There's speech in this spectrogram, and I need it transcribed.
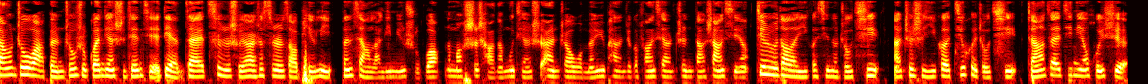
当周啊，本周是关键时间节点，在次日十月二十四日早评里分享了黎明曙光。那么市场呢，目前是按照我们预判的这个方向震荡上行，进入到了一个新的周期啊，这是一个机会周期。想要在今年回血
